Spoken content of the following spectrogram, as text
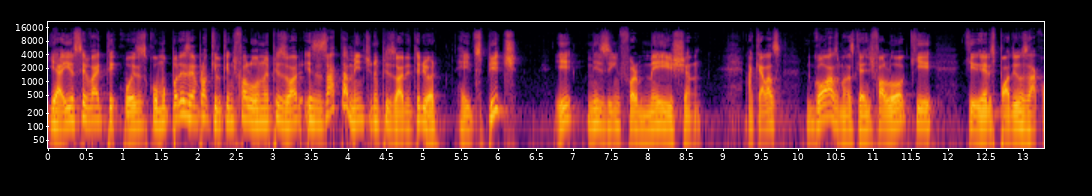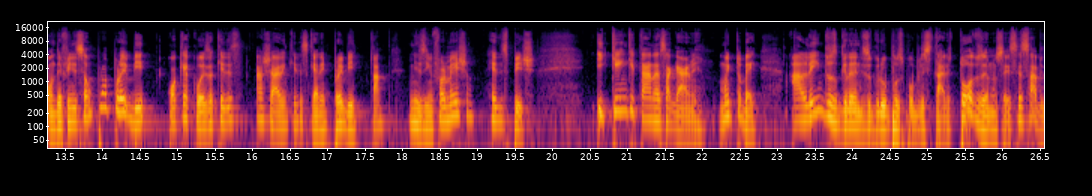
E aí você vai ter coisas como, por exemplo, aquilo que a gente falou no episódio, exatamente no episódio anterior: hate speech e misinformation. Aquelas gosmas que a gente falou que, que eles podem usar com definição para proibir qualquer coisa que eles acharem que eles querem proibir, tá? Misinformation, hate speech. E quem que está nessa Garmin? Muito bem. Além dos grandes grupos publicitários, todos, eu não sei, você sabe,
